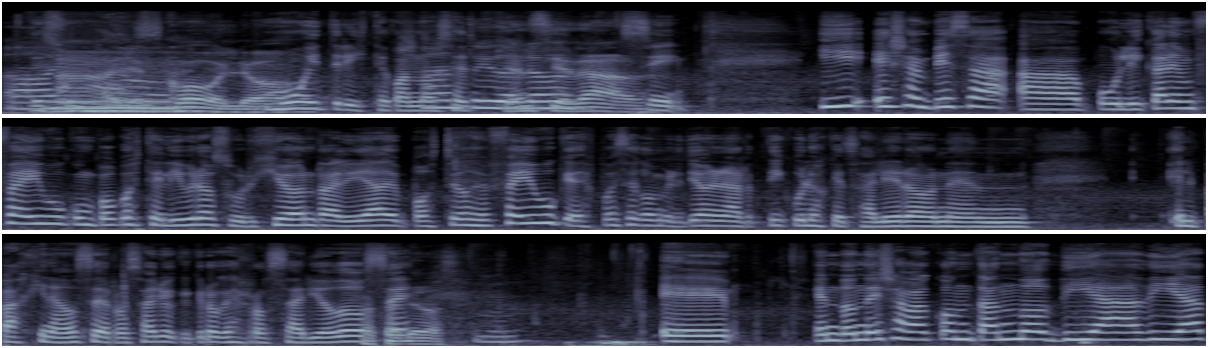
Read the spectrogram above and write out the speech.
de Ay, su. Ay, casa. el colo. Muy triste cuando Llanto se... y Qué dolor. ansiedad. Sí. Y ella empieza a publicar en Facebook, un poco este libro surgió en realidad de posteos de Facebook, que después se convirtieron en artículos que salieron en el página 12 de Rosario, que creo que es Rosario 12, Rosario dos. Mm. eh, en donde ella va contando día a día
